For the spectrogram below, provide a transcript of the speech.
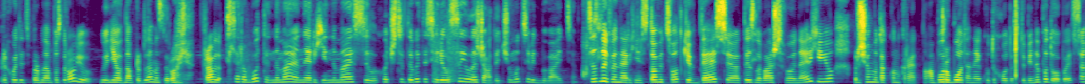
приходять проблеми по здоров'ю, є одна проблема здоров'я. Правда? Після роботи немає енергії, немає сили. Хочеться дивитися рілси і лежати. Чому це відбувається? Це злив енергії. 100% десь е, ти зливаєш свою енергію, причому так конкретно. Або робота, на яку ти ходиш, тобі не подобається,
